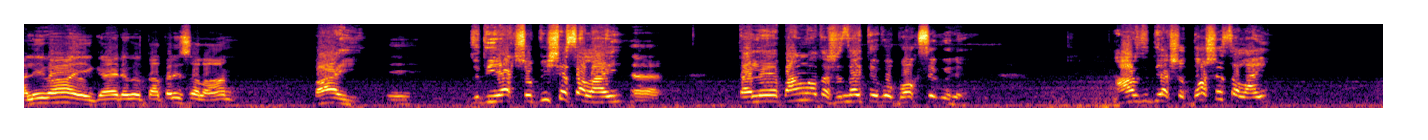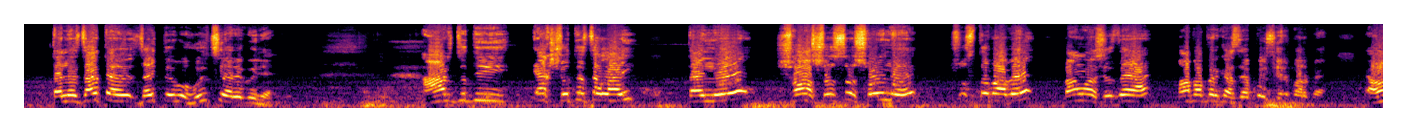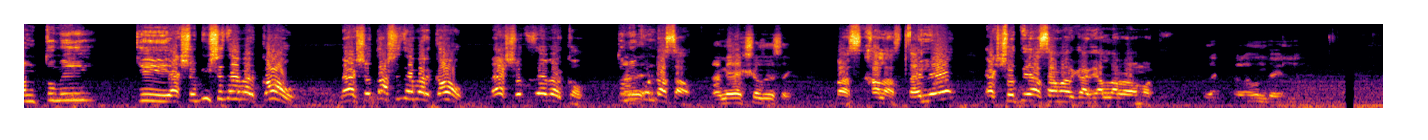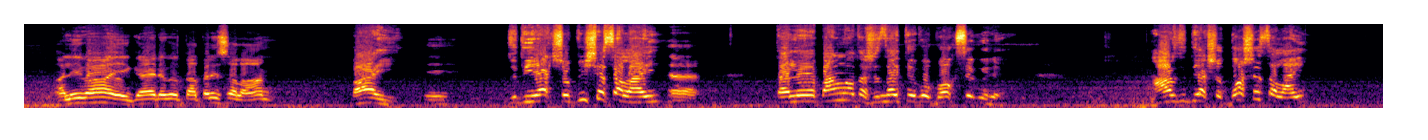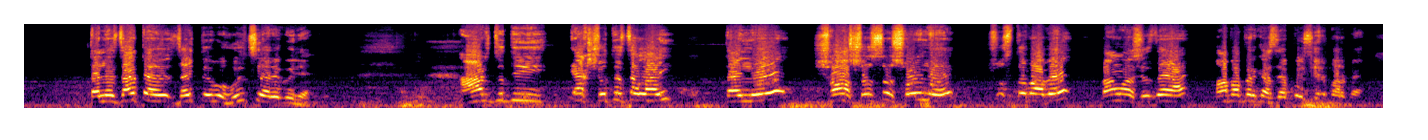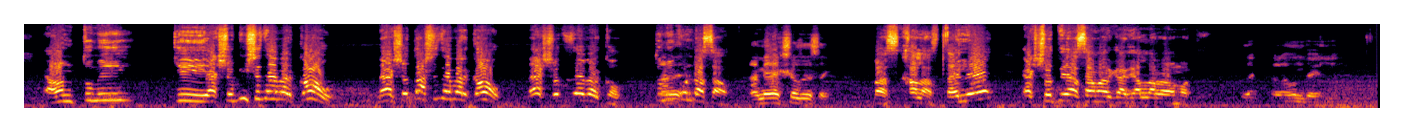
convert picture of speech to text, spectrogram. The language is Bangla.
আলী ভাই গাড়িটা একটু তাড়াতাড়ি চালান। ভাই যদি একশো বিশে চালাই হ্যাঁ। তাহলে বাংলাদেশে যাইতে হইব বক্সে করে আর যদি একশো দশে চালাই তাহলে যাইতে যাইতে হইব হুইল চেয়ারে করে আর যদি একশোতে চালাই তাইলে সশস্ত্র শৈলে সুস্থভাবে বাংলাদেশে যায় মা বাপের কাছে পৌঁছে পারবে। এখন তুমি কি একশো বিশে যাবার কও? না একশো দশে যাবার কও? না একশোতে যাবার কও? তুমি কোনটা চাও? আমি একশো যে চাই। বাস খালাস। তাইলে একশোতে আছে আমার গাড়ি রহমতে। আলহামদুলিল্লাহ। আলী ভাই গাড়িটা তাড়াতাড়ি চালান। ভাই যদি একশো বিশে চালাই হ্যাঁ। তাহলে বাংলাদেশে যাইতে হইব বক্সে করে আর যদি একশো দশে চালাই তাহলে যাইতে যাইতে হইব হুইল চেয়ারে করে আর যদি একশোতে চালাই তাইলে সশস্ত্র শৈলে সুস্থভাবে বাংলাদেশে যায় মা বাপের কাছে পৌঁছে পারবে। এখন তুমি কি একশো বিশে যাবার কও? না একশো দশে যাবার কও? না একশোতে যাবার কও? তুমি কোনটা চাও? আমি একশো যে চাই। বাস খালাস। তাইলে একশোতে আছে আমার গাড়ি আল্লাহ রহমতে। আলহামদুলিল্লাহ।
